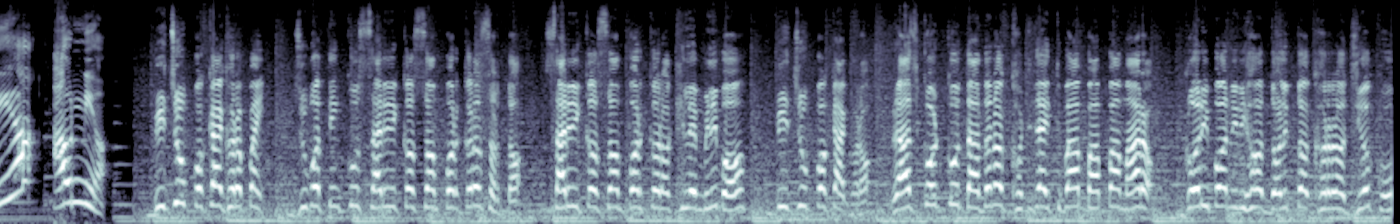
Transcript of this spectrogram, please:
ଦିଅ ଆଉ ନିଅ ବିଜୁ ପକ୍କା ଘର ପାଇଁ ଯୁବତୀଙ୍କୁ ଶାରୀରିକ ସମ୍ପର୍କର ସର୍ତ୍ତ ଶାରୀରିକ ସମ୍ପର୍କ ରଖିଲେ ମିଳିବ ବିଜୁ ପକ୍କା ଘର ରାଜକୋଟକୁ ଦାଦନ ଖଟି ଯାଇଥିବା ବାପା ମାର ଗରିବ ନିରୀହ ଦଳିତ ଘରର ଝିଅକୁ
